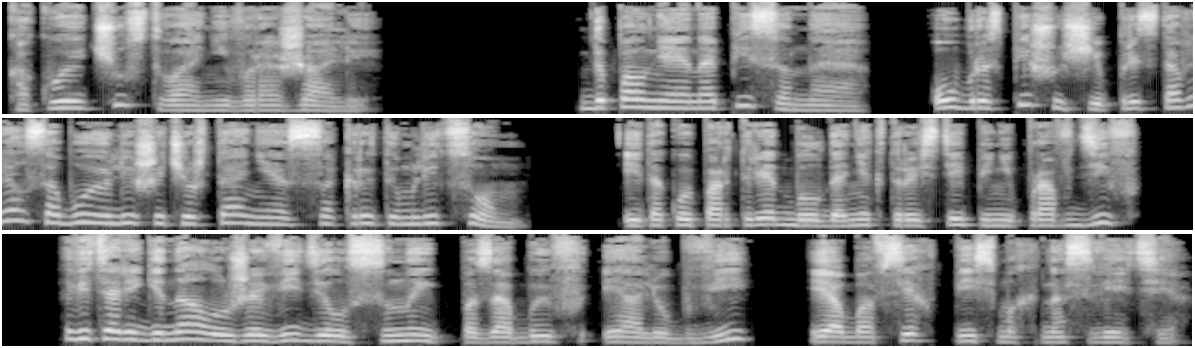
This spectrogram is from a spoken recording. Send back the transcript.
Какое чувство они выражали? Дополняя написанное, образ пишущий представлял собой лишь очертания с сокрытым лицом, и такой портрет был до некоторой степени правдив, ведь оригинал уже видел сны, позабыв и о любви, и обо всех письмах на свете.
